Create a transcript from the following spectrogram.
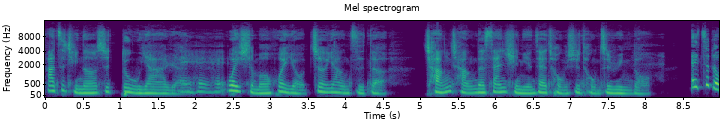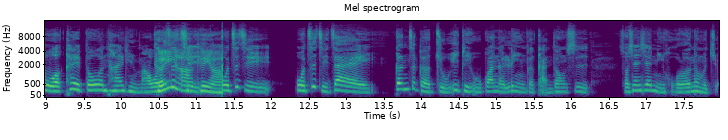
他自己呢是渡鸦人，为什么会有这样子的长长的三十年在从事同志运动？哎，这个我可以多问他一点吗？可以啊，可以啊。我自己我自己在跟这个主议题无关的另一个感动是，首先先你活了那么久，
